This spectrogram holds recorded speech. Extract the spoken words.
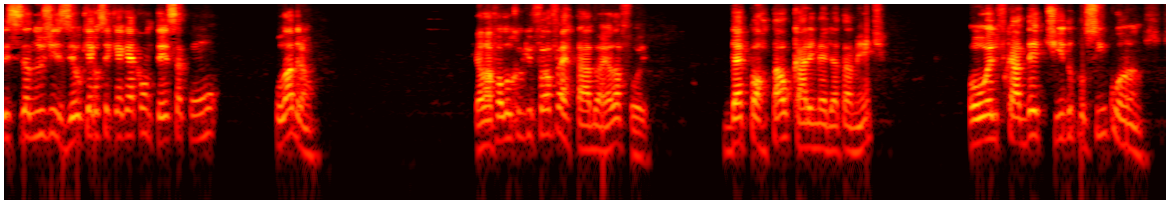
precisa nos dizer o que você quer que aconteça com o ladrão. Ela falou que o que foi ofertado a ela foi deportar o cara imediatamente ou ele ficar detido por cinco anos,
